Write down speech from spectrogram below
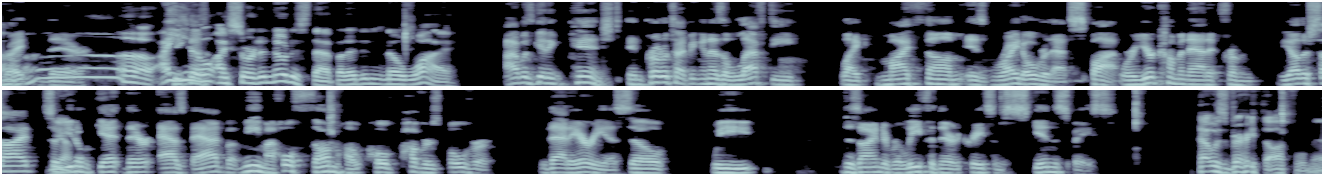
right there. Oh, I you know I sort of noticed that, but I didn't know why. I was getting pinched in prototyping, and as a lefty, like my thumb is right over that spot where you're coming at it from the other side, so Yeah. you don't get there as bad. But me, my whole thumb ho- ho- hovers over that area, so we designed a relief in there to create some skin space. That was very thoughtful, man.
